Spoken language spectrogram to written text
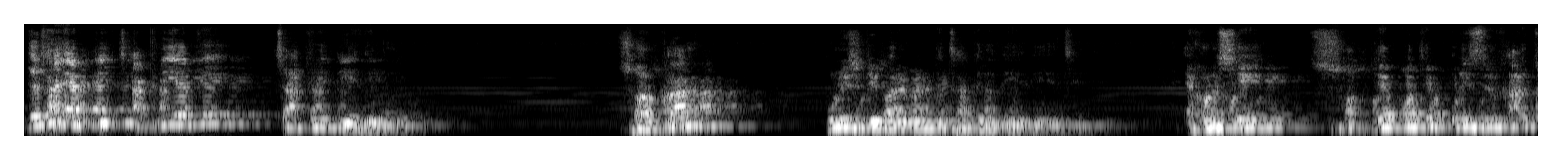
যথা একটি চাকরিয়াকে চাকরি দিয়ে দিল। সরকার পুলিশ ডিপার্টমেন্টে চাকরি দিয়ে দিয়েছে। এখন সে সত্য পথে পুলিশের কার্য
